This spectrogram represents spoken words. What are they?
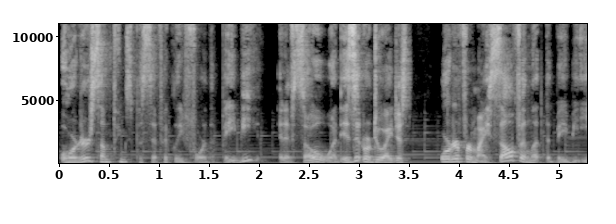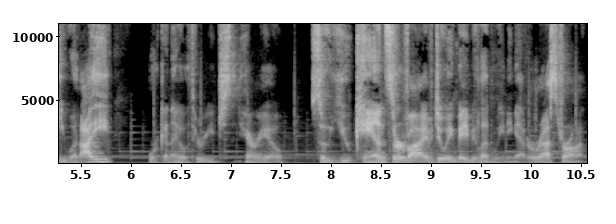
order something specifically for the baby? And if so, what is it? Or do I just order for myself and let the baby eat what I eat? We're going to go through each scenario so you can survive doing baby led weaning at a restaurant.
